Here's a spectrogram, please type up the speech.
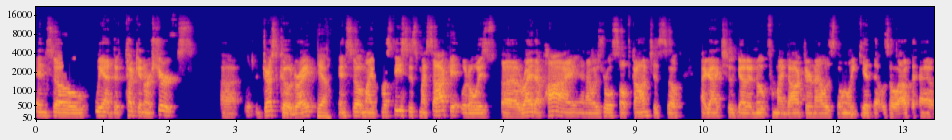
and so we had to tuck in our shirts uh, dress code, right? Yeah. And so my prosthesis, my socket would always uh, right up high, and I was real self conscious. So I actually got a note from my doctor, and I was the only kid that was allowed to have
